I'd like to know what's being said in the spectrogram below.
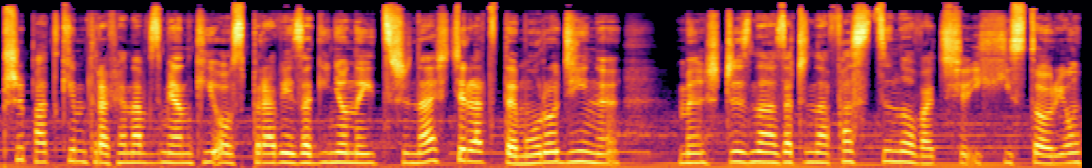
przypadkiem trafia na wzmianki o sprawie zaginionej 13 lat temu rodziny. Mężczyzna zaczyna fascynować się ich historią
